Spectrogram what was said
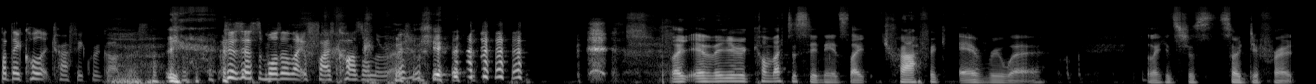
But they call it traffic regardless. Yeah. Because there's more than like five cars on the road. yeah. Like, and then you come back to Sydney, it's like traffic everywhere. Like, it's just so different.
